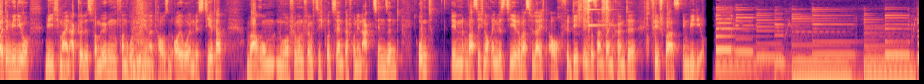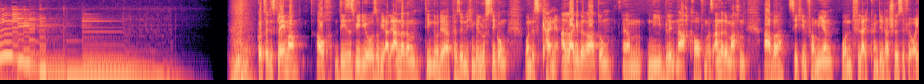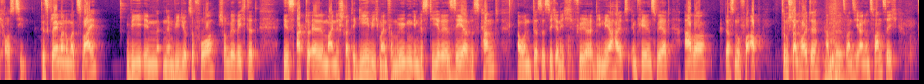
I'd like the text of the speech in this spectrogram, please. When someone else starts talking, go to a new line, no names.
Heute im Video, wie ich mein aktuelles Vermögen von rund 400.000 Euro investiert habe, warum nur 55 Prozent davon in Aktien sind und in was ich noch investiere, was vielleicht auch für dich interessant sein könnte. Viel Spaß im Video. Kurzer Disclaimer, auch dieses Video sowie alle anderen dient nur der persönlichen Belustigung und ist keine Anlageberatung. Ähm, nie blind nachkaufen, was andere machen, aber sich informieren und vielleicht könnt ihr da Schlüsse für euch rausziehen. Disclaimer Nummer zwei, wie in einem Video zuvor schon berichtet, ist aktuell meine Strategie, wie ich mein Vermögen investiere, sehr riskant. Und das ist sicher nicht für die Mehrheit empfehlenswert, aber das nur vorab. Zum Stand heute, April 2021,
